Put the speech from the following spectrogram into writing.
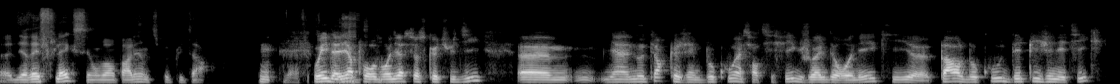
euh, des, réflexes, et on va en parler un petit peu plus tard. Mm. Oui, d'ailleurs, pour rebondir sur ce que tu dis, euh, il y a un auteur que j'aime beaucoup, un scientifique, Joël de qui parle beaucoup d'épigénétique,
